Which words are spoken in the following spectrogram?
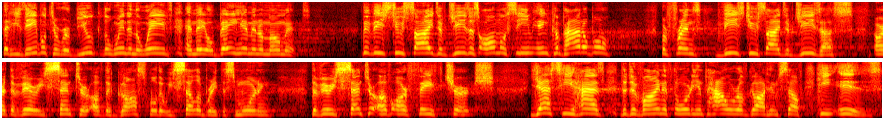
that he's able to rebuke the wind and the waves and they obey him in a moment. These two sides of Jesus almost seem incompatible. But, friends, these two sides of Jesus are at the very center of the gospel that we celebrate this morning the very center of our faith, church. Yes, he has the divine authority and power of God himself. He is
